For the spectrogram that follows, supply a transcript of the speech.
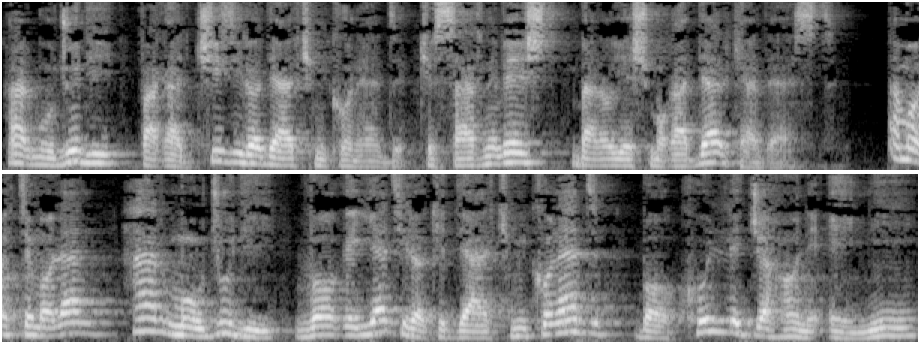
هر موجودی فقط چیزی را درک می کند که سرنوشت برایش مقدر کرده است. اما احتمالا هر موجودی واقعیتی را که درک می کند با کل جهان عینی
